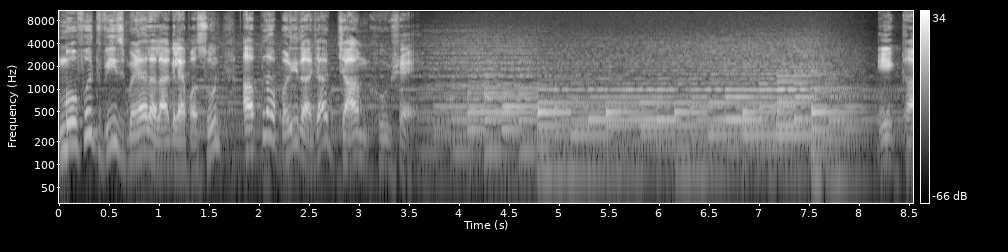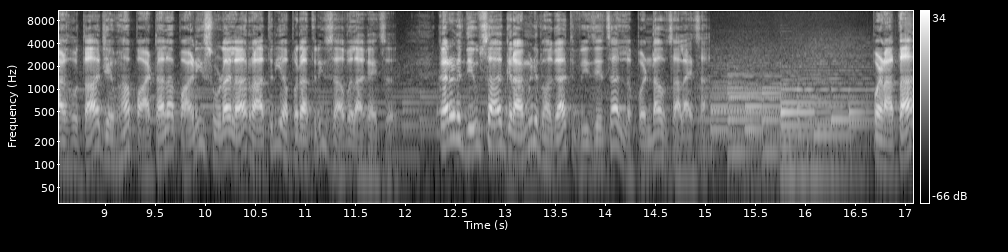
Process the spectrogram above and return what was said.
मोफत वीज मिळायला लागल्यापासून आपला बळीराजा जाम खुश आहे. एक काळ होता जेव्हा पाटाला पाणी सोडायला रात्री अपरात्री जावं लागायचं कारण दिवसा ग्रामीण भागात विजेचा लपंडाव चालायचा. पण आता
